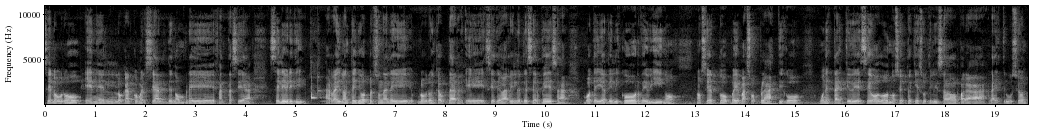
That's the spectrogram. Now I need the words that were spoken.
se logró en el local comercial de nombre Fantasía Celebrity. A raíz de lo anterior, personal eh, logró incautar eh, siete barriles de cerveza, botellas de licor, de vino, ¿no es cierto? Eh, vasos plásticos, un estanque de CO2, ¿no es cierto?, que es utilizado para la distribución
